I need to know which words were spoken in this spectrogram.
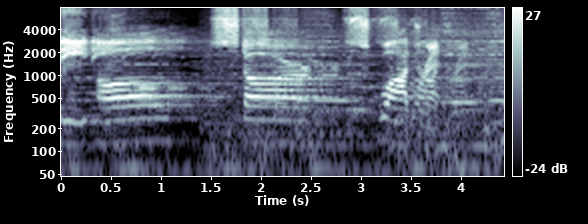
the All Star Squadron.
